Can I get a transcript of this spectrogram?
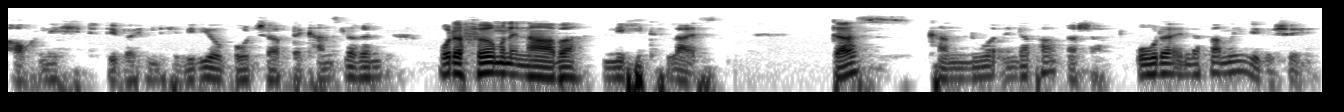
auch nicht die wöchentliche Videobotschaft der Kanzlerin oder Firmeninhaber nicht leisten. Das kann nur in der Partnerschaft oder in der Familie geschehen.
